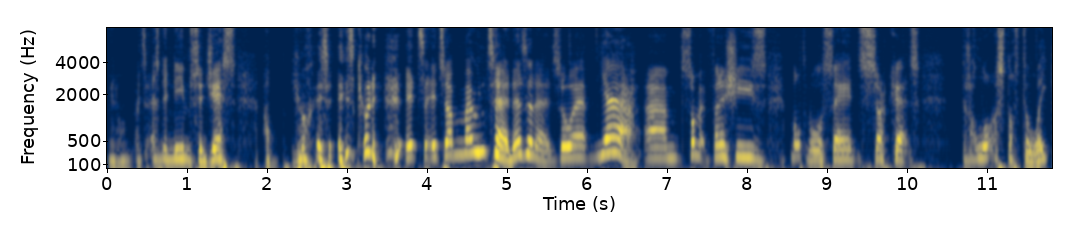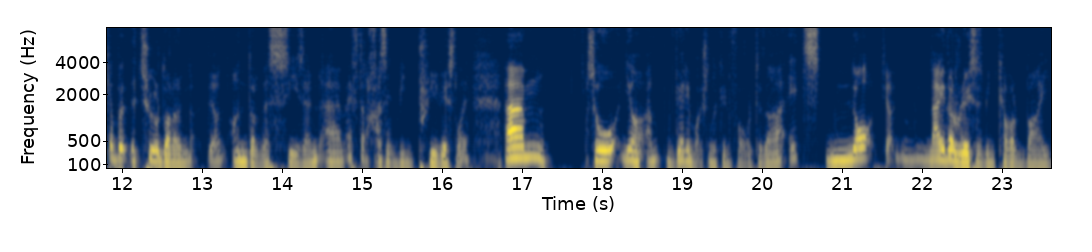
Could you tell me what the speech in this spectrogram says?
you know, as, as, the name suggests, a, you know, it's, it's good. It's it's a mountain, isn't it? So uh, yeah, um, summit finishes, multiple ascents, circuits. There's a lot of stuff to like about the tour done on, under this season, um, if there hasn't been previously. Um, so yeah, I'm very much looking forward to that. It's not neither race has been covered by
